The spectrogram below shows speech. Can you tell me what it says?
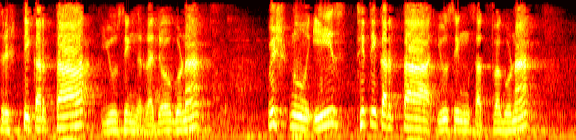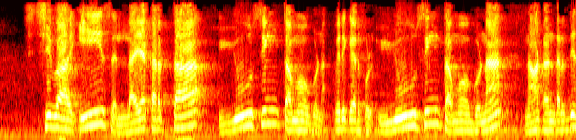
Srishtikarta using Rajoguna. Vishnu is Sthitikarta using Sattvaguna. Shiva is Layakarta using Tamoguna. Very careful. Using Tamoguna, not under the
